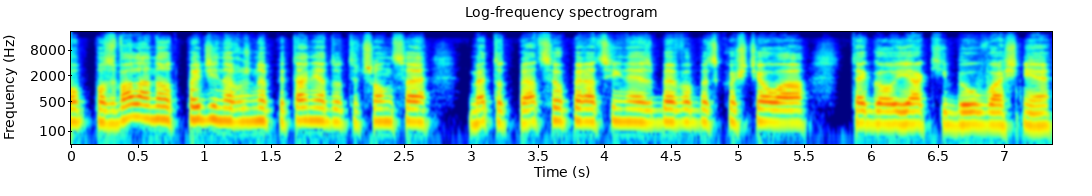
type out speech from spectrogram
po, pozwala na odpowiedzi na różne pytania dotyczące metod pracy operacyjnej SB wobec Kościoła, tego jaki był właśnie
